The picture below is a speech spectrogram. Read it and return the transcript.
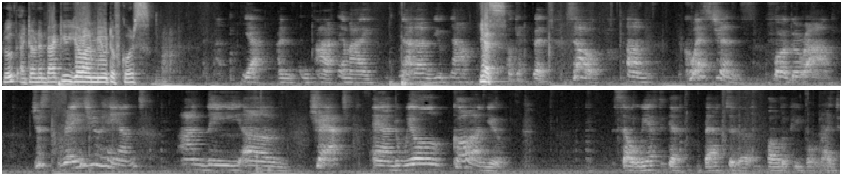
Ruth, I turn it back to you. You're on mute, of course. Yeah, and uh, am I not on mute now? Yes. Okay, good. So, um, questions for Gaurav. Just raise your hand on the um, chat and we'll call on you. So we have to get back to the older people, right?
